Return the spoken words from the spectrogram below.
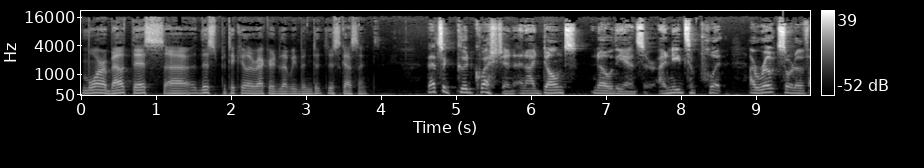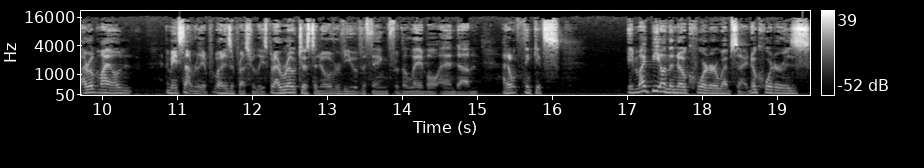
more about this uh, this particular record that we've been d- discussing? That's a good question, and I don't know the answer. I need to put. I wrote sort of. I wrote my own. I mean, it's not really a, what is a press release, but I wrote just an overview of the thing for the label, and um, I don't think it's. It might be on the No Quarter website. No Quarter is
